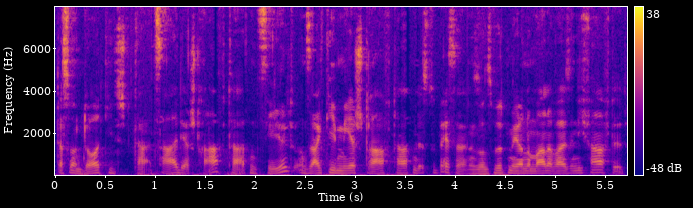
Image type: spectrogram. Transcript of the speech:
dass man dort die Zahl der Straftaten zählt und sagt, je mehr Straftaten, desto besser. Sonst wird man ja normalerweise nicht verhaftet.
